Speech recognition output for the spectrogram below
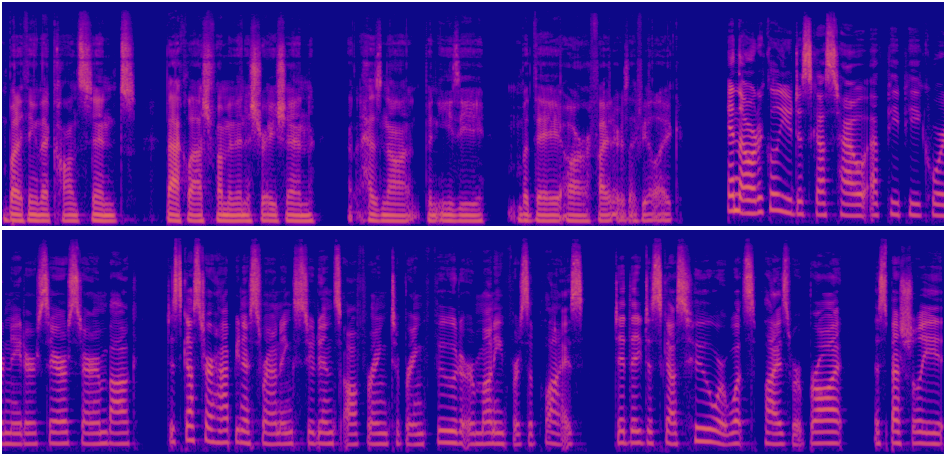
but I think that constant backlash from administration has not been easy, but they are fighters, I feel like. In the article, you discussed how FFP coordinator Sarah Sterenbach discussed her happiness surrounding students offering to bring food or money for supplies. Did they discuss who or what supplies were brought, especially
